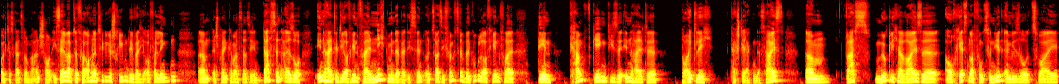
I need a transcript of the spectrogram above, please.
euch das Ganze nochmal anschauen. Ich selber habe dafür auch einen Artikel geschrieben, den werde ich auch verlinken. Ähm, entsprechend kann man es da sehen. Das sind also Inhalte, die auf jeden Fall nicht minderwertig sind. Und 2015 wird Google auf jeden Fall den Kampf gegen diese Inhalte deutlich verstärken. Das heißt, ähm, was möglicherweise auch jetzt noch funktioniert, irgendwie so 200,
